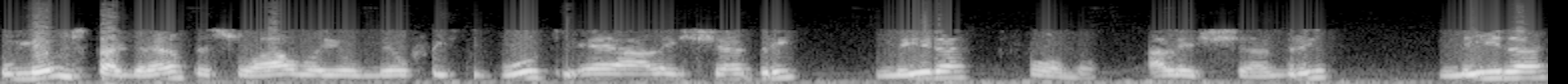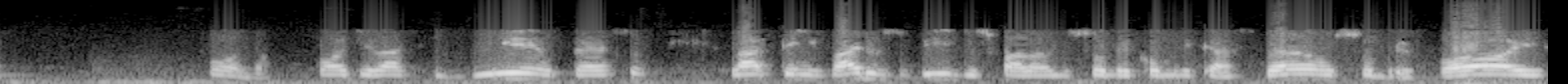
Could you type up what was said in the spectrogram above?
O meu Instagram pessoal e o meu Facebook é Alexandre Lira Fono. Alexandre Lira Fono. Pode ir lá seguir, eu peço. Lá tem vários vídeos falando sobre comunicação, sobre voz,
